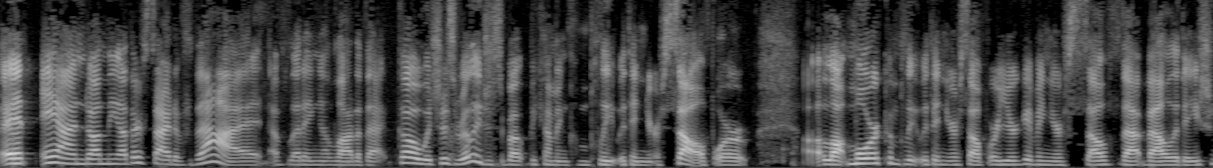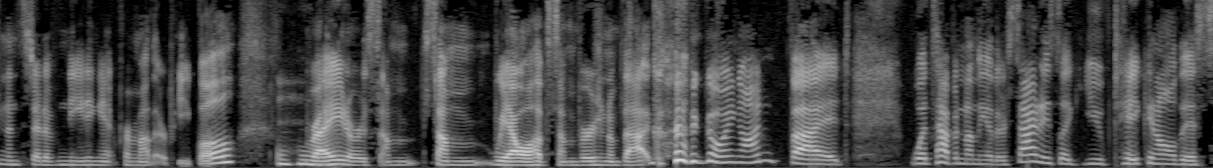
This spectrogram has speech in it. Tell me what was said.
and, and on the other side of that, of letting a lot of that go, which is really just about becoming complete within yourself or a lot more complete within yourself, where you're giving yourself that validation instead of needing it from other people. Mm-hmm. Right. Or some, some, we all have some version of that going on. But what's happened on the other side is like you've taken all this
